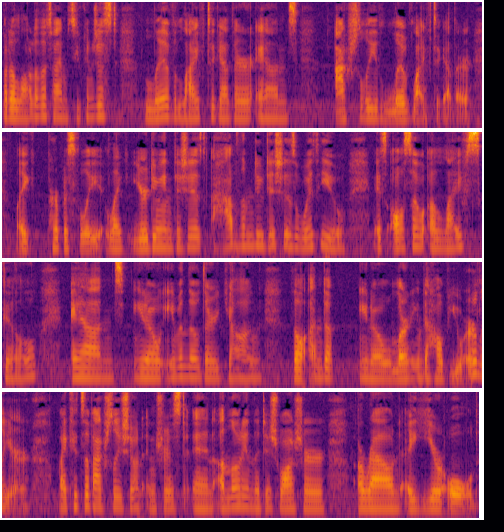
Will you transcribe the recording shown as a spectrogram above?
but a lot of the times you can just live life together and actually live life together, like purposefully. Like you're doing dishes, have them do dishes with you. It's also a life skill. And, you know, even though they're young, they'll end up, you know, learning to help you earlier my kids have actually shown interest in unloading the dishwasher around a year old.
